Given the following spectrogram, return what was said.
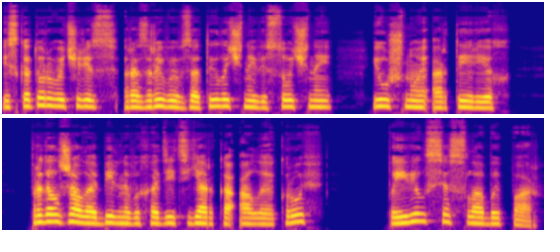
из которого через разрывы в затылочной, височной и ушной артериях продолжала обильно выходить ярко-алая кровь, появился слабый пар.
